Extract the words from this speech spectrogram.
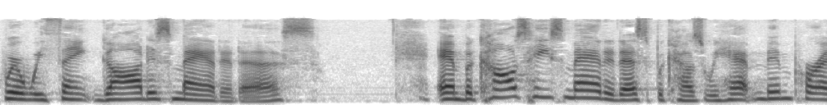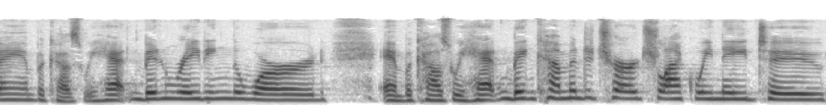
where we think God is mad at us and because he's mad at us because we hadn't been praying, because we hadn't been reading the word, and because we hadn't been coming to church like we need to,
